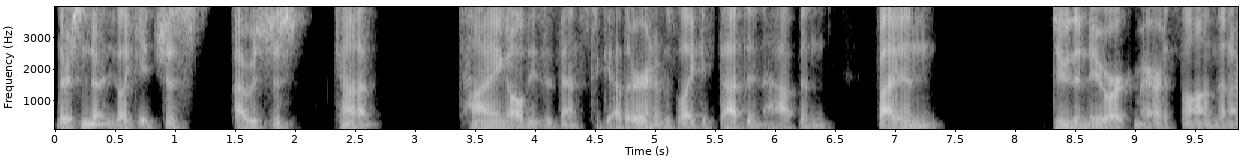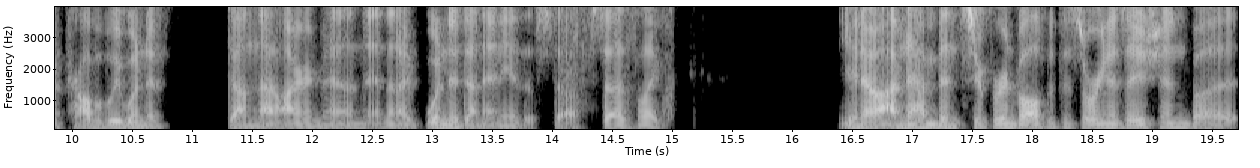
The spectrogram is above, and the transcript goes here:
there's no like it just I was just kind of tying all these events together. And it was like, if that didn't happen, if I didn't do the New York Marathon, then I probably wouldn't have done that Ironman, and then I wouldn't have done any of this stuff. So I was like, you know, I haven't been super involved with this organization, but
